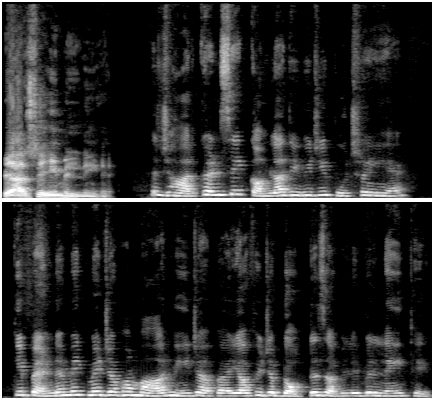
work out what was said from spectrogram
प्यार से ही मिलनी है। झारखंड से कमला देवी जी पूछ रही हैं कि पेंडेमिक में जब हम बाहर नहीं जा पाए या फिर जब डॉक्टर्स अवेलेबल नहीं थे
